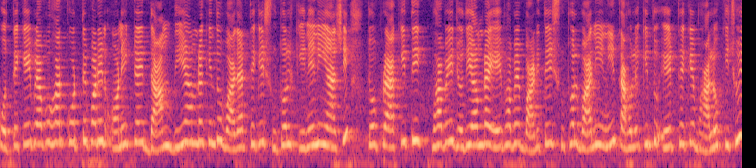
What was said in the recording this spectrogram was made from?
প্রত্যেকেই ব্যবহার করতে পারেন। অনেকটাই দাম দিয়ে আমরা কিন্তু বাজার থেকে সুতোল কিনে নিয়ে আসি। তো প্রাকৃতিকভাবে যদি আমরা এইভাবে বাড়িতেই সুতোল বানিয়ে নিই, তাহলে কিন্তু এর থেকে ভালো কিছুই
